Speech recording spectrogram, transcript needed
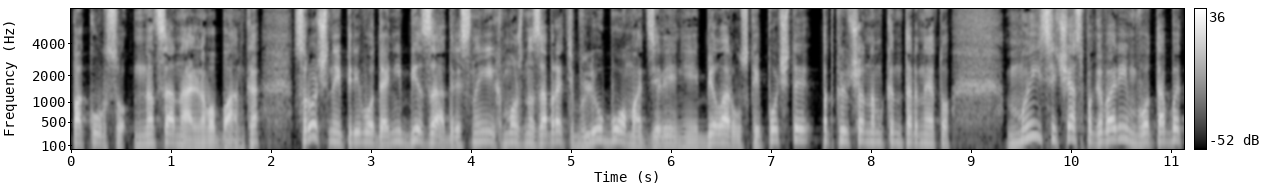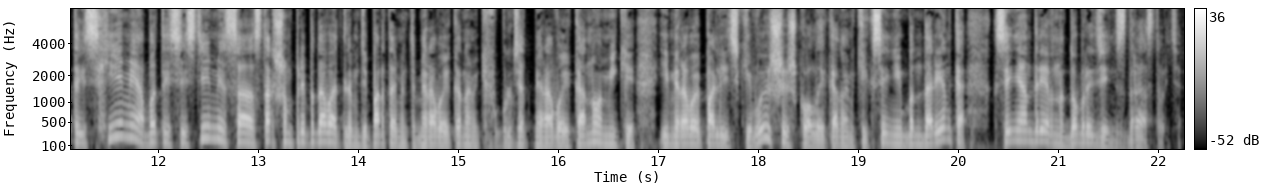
по курсу Национального банка. Срочные переводы, они безадресные. Их можно забрать в любом отделении белорусской почты, подключенном к интернету. Мы сейчас поговорим вот об этой схеме, об этой системе со старшим преподавателем Департамента мировой экономики, факультет мировой экономики и мировой политики Высшей школы экономики Ксенией Бондаренко. Ксения Андреевна, добрый день, здравствуйте.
